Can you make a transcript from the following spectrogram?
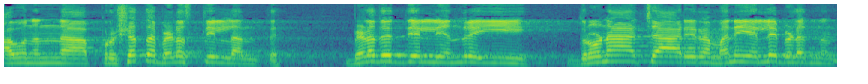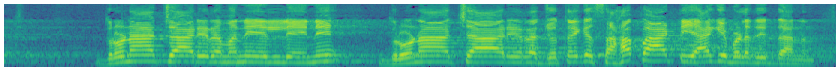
ಅವನನ್ನು ಪೃಷತ ಬೆಳೆಸ್ತಿಲ್ಲಂತೆ ಬೆಳೆದದ್ದಿಯಲ್ಲಿ ಅಂದರೆ ಈ ದ್ರೋಣಾಚಾರ್ಯರ ಮನೆಯಲ್ಲೇ ಬೆಳೆದನಂತೆ. ದ್ರೋಣಾಚಾರ್ಯರ ಮನೆಯಲ್ಲೇನೆ ದ್ರೋಣಾಚಾರ್ಯರ ಜೊತೆಗೆ ಸಹಪಾಠಿಯಾಗಿ ಬೆಳೆದಿದ್ದಾನಂತೆ.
